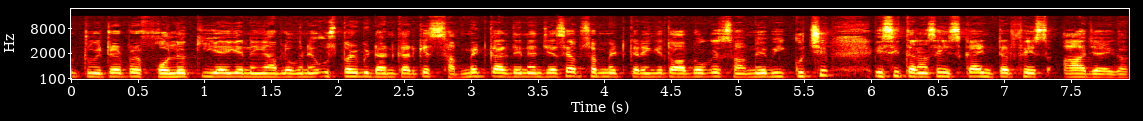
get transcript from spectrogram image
ट्विटर पर फॉलो किया या नहीं, आप लोगों ने उस पर भी डन करके सबमिट कर देना। जैसे आप सबमिट करेंगे तो आप लोगों के सामने भी कुछ इसी तरह से इसका इंटरफेस आ जाएगा।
